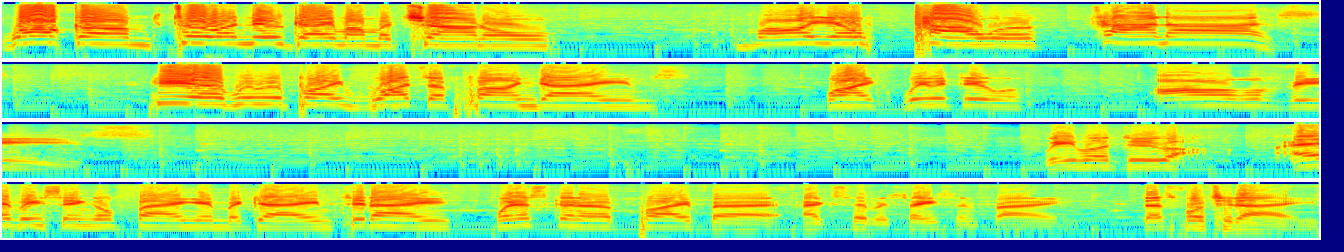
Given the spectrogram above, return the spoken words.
Welcome to a new game on my channel, Mario Power Tennis! Here we will play lots of fun games, like we would do all of these. We will do every single thing in the game. Today, we're just gonna play the exhibit season thing. That's for today.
